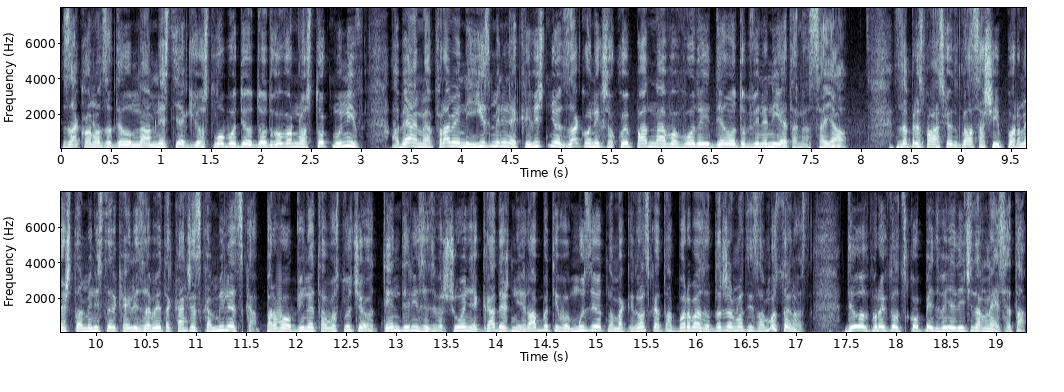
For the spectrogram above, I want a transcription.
Законот за делумна амнестија ги ослободи од одговорност токму нив, а беа направени измени на кривичниот законник со кој паднаа во вода и дел од обвиненијата на СЈО. За преспанскиот гласаше и порнешта министерка Елизавета Канческа Милецка, Прво обвинета во случајот тендери за извршување градежни работи во музеот на македонската борба за државност и самостојност, дел од проектот Скопје 2014.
